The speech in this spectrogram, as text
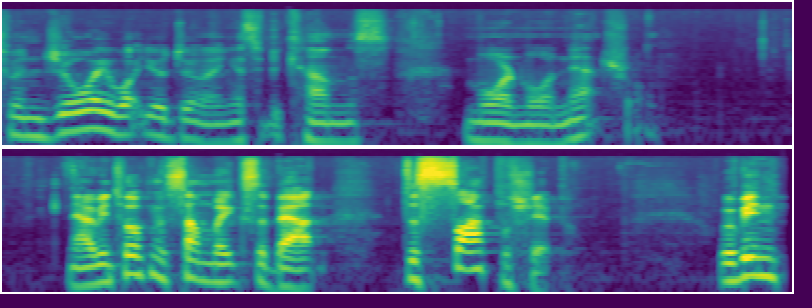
to enjoy what you're doing as it becomes more and more natural. Now, we've been talking for some weeks about discipleship. We've been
